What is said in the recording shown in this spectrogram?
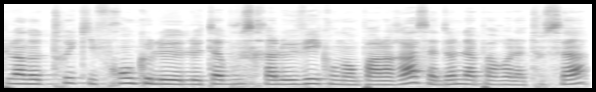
plein d'autres trucs qui feront que le, le tabou sera levé et qu'on en parlera. Ça donne la parole à tout ça.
